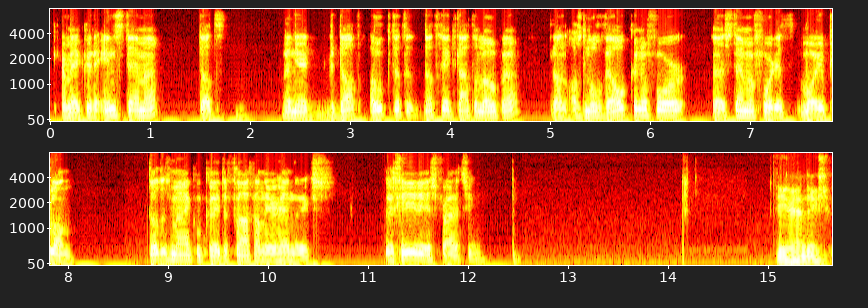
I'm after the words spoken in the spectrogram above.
ermee kunnen instemmen dat wanneer we dat ook dat, dat traject laten lopen, dan alsnog wel kunnen voor, eh, stemmen voor dit mooie plan? Dat is mijn concrete vraag aan de heer Hendricks. Regeren is vooruitzien. De heer Hendricks.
